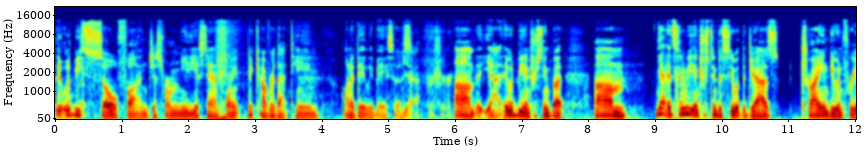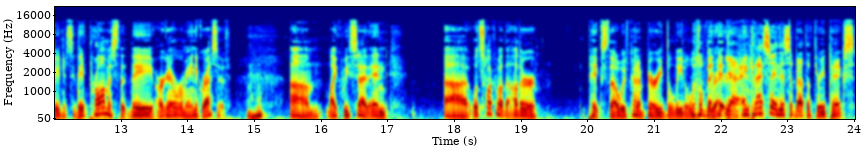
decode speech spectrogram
It would be bit. so fun just from a media standpoint to cover that team on a daily basis. yeah, for sure. Um, yeah, it would be interesting, but um, yeah, it's going to be interesting to see what the Jazz try and do in free agency. They've promised that they are going to remain aggressive, um, like we said. And uh, let's talk about the other picks, though. We've kind of buried the lead a little bit. Right. Yeah, and can I say this about the three picks?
